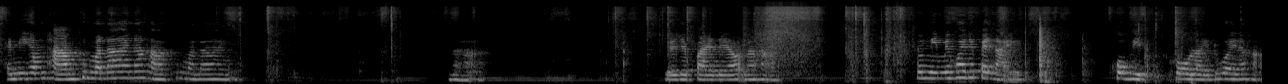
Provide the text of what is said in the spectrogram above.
ใครมีคำถามขึ้นมาได้นะคะ ขึ้นมาได้นะคะเดี๋ยวจะไปแล้วนะคะช่วงนี้ไม่ค่อยได้ไปไหนโควิดโคอะไรด้วยนะคะ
